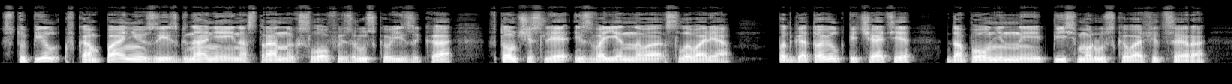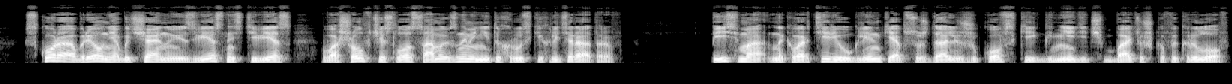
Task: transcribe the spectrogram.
вступил в кампанию за изгнание иностранных слов из русского языка, в том числе из военного словаря, подготовил к печати дополненные письма русского офицера. Скоро обрел необычайную известность и вес – вошел в число самых знаменитых русских литераторов. Письма на квартире у Глинки обсуждали Жуковский, Гнедич, Батюшков и Крылов,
